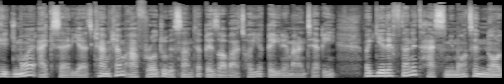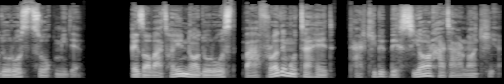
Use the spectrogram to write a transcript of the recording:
اجماع اکثریت کم کم افراد رو به سمت قضاوت‌های غیرمنطقی و گرفتن تصمیمات نادرست سوق میده. قضاوت‌های نادرست و افراد متحد ترکیب بسیار خطرناکیه.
